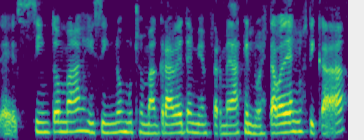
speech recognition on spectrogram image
eh, síntomas y signos mucho más graves de mi enfermedad que no estaba diagnosticada.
